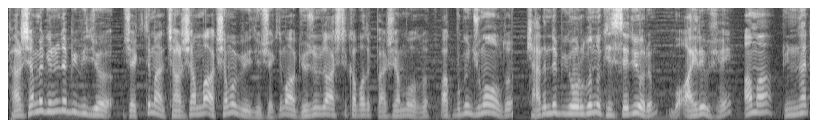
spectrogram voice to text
Perşembe günü de bir video çektim ben. Çarşamba akşama bir video çektim. Aa gözümüzü açtı kapadık perşembe oldu. Bak bugün cuma oldu. Kendimde bir yorgunluk hissediyorum. Bu ayrı bir şey. Ama günler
